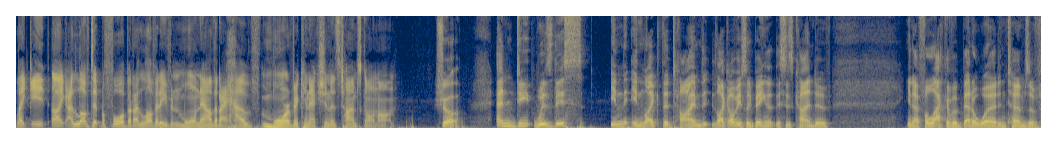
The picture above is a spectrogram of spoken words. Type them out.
like it like i loved it before but i love it even more now that i have more of a connection as time's gone on Sure. And do was this in in like the time that like obviously being that this is kind of you know, for lack of a better word, in terms of,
